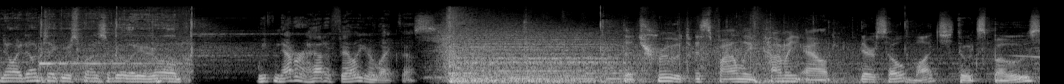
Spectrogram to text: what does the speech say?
No, I don't take responsibility at all. We've never had a failure like this. The truth is finally coming out. There's so much to expose.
